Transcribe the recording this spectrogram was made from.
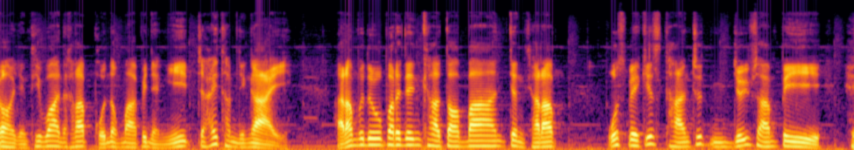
ก็อย่างที่ว่านะครับผลออกมาเป็นอย่างนี้จะให้ทำยังไง เรามาดูประเด็นข่าวต่อมากันครับ อุซเบกิสถานชุดยุ23 ปี เฮ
